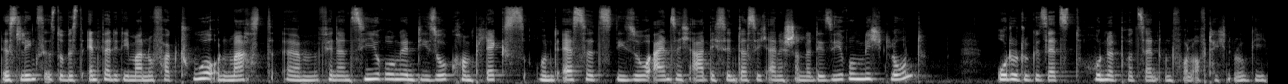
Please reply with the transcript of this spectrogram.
Das Links ist, du bist entweder die Manufaktur und machst ähm, Finanzierungen, die so komplex und Assets, die so einzigartig sind, dass sich eine Standardisierung nicht lohnt. Oder du gesetzt 100 Prozent und voll auf Technologie.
